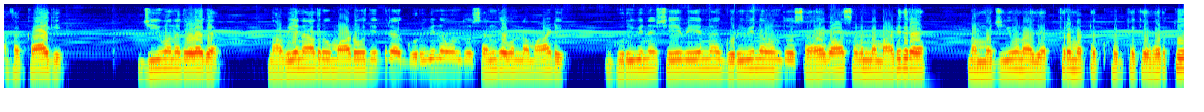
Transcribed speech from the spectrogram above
ಅದಕ್ಕಾಗಿ ಜೀವನದೊಳಗೆ ನಾವೇನಾದರೂ ಮಾಡುವುದಿದ್ರೆ ಗುರುವಿನ ಒಂದು ಸಂಘವನ್ನು ಮಾಡಿ, ಗುರುವಿನ ಸೇವೆಯನ್ನು, ಗುರುವಿನ ಒಂದು ಸಹವಾಸವನ್ನು ಮಾಡಿದರೆ ನಮ್ಮ ಜೀವನ ಎತ್ತರ ಮಟ್ಟಕ್ಕೆ ಹೋಗ್ತೈತೆ ಹೊರತು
